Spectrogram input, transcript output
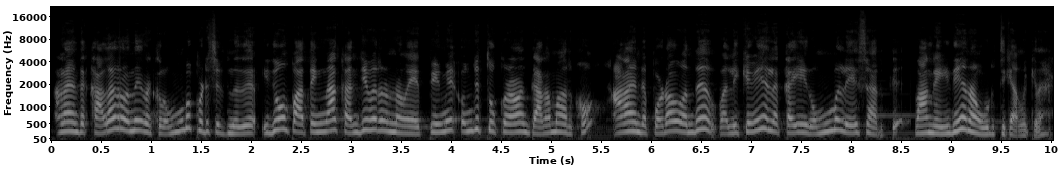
ஆனா இந்த கலர் வந்து எனக்கு ரொம்ப பிடிச்சிருந்தது. இதுவும் பாத்தீங்கன்னா கஞ்சிவரம் நம்ம எப்பயுமே கொஞ்சம் தூக்கணும் கனமா இருக்கும். ஆனா இந்த புடவை வந்து வலிக்கவே இல்லை. கை ரொம்ப லேசா இருக்கு. வாங்க இதையே நான் உடுத்தி காமிக்கிறேன்.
